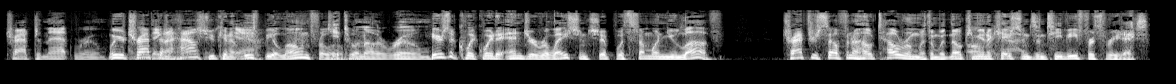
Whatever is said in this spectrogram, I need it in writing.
Trapped in that room. Well, you're I think trapped in a house. You can at yeah, least be alone for a little get to bit. another room. Here's a quick way to end your relationship with someone you love. Trap yourself in a hotel room with them with no oh communications and TV for three days.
